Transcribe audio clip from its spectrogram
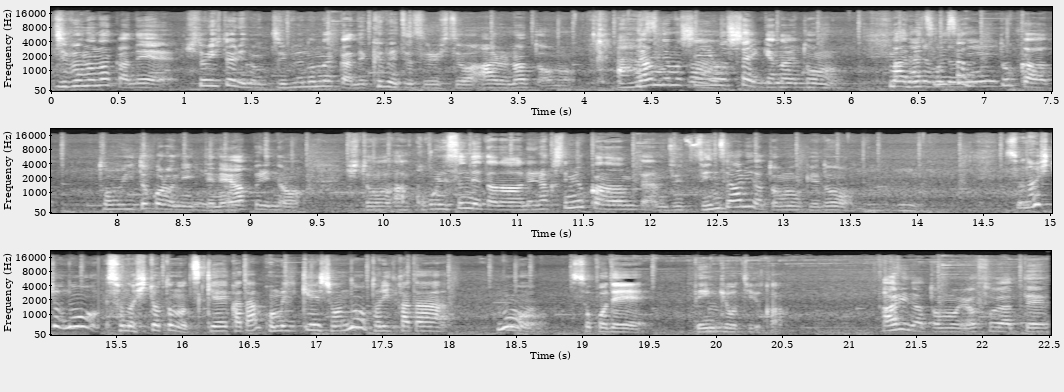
自分の中で一人一人の自分の中で区別する必要はあるなとは思う。何でも信用しちゃいけないと思う。まあなる別にさ、ほどねどっか遠いところに行ってねアプリの人あここに住んでたな連絡してみようかなみたいな全全然ありだと思うけど、その人のその人との付き合い方コミュニケーションの取り方もそこで勉強というか、ありだと思うよ。そうやって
